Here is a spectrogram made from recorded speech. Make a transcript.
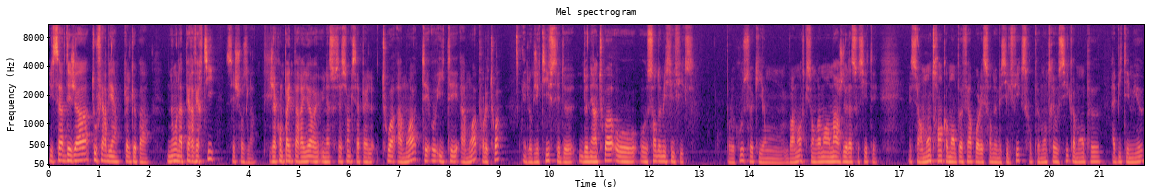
Ils savent déjà tout faire bien, quelque part. Nous, on a perverti ces choses-là. J'accompagne par ailleurs une association qui s'appelle Toi à moi, T-O-I-T à moi, pour le toit. Et l'objectif, c'est de donner un toit aux, sans domicile fixe pour le coup, ceux qui, ont vraiment, qui sont vraiment en marge de la société. Mais c'est en montrant comment on peut faire pour les sans domicile fixe qu'on peut montrer aussi comment on peut habiter mieux,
